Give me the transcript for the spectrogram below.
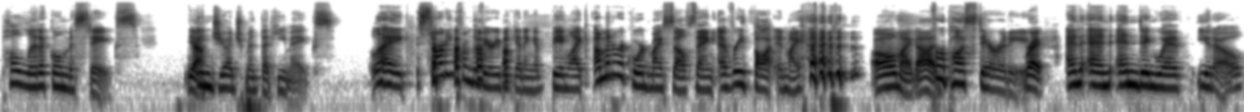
political mistakes yeah. in judgment that he makes. Like starting from the very beginning of being like, I'm gonna record myself saying every thought in my head oh my god. for posterity. right. And and ending with, you know,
